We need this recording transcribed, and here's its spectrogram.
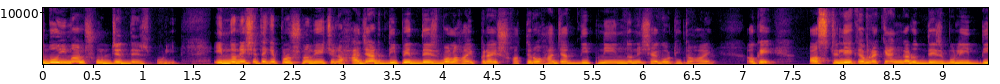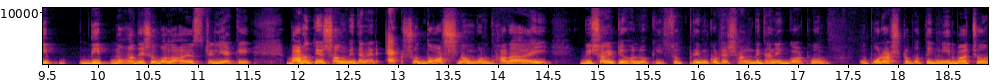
উদয়মান সূর্যের দেশ বলি। ইন্দোনেশিয়া থেকে প্রশ্ন দিয়েছিল হাজার দ্বীপের দেশ বলা হয়। প্রায় সতেরো হাজার দ্বীপ নিয়ে ইন্দোনেশিয়া গঠিত হয়। ওকে অস্ট্রেলিয়াকে আমরা ক্যাঙ্গারুর দেশ বলি, দ্বীপ দ্বীপ মহাদেশও বলা হয় অস্ট্রেলিয়াকে। ভারতীয় সংবিধানের একশো দশ নম্বর ধারায় বিষয়টি হলো কি? সুপ্রিম কোর্টের সাংবিধানিক গঠন উপরাষ্ট্রপতির নির্বাচন,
